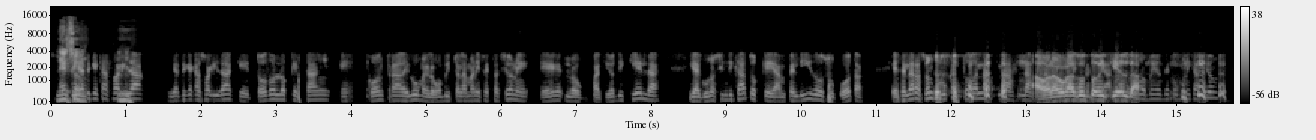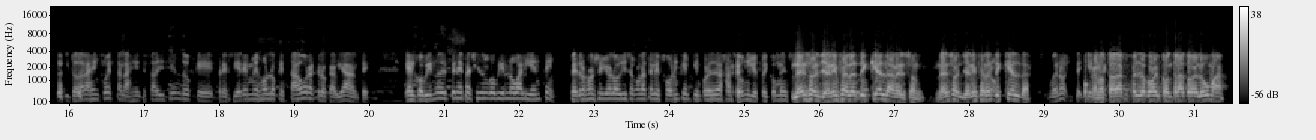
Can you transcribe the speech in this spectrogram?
Nelson. Fíjate qué casualidad, fíjate qué casualidad que todos los que están en contra de Luma, y lo hemos visto en las manifestaciones, es los partidos de izquierda y algunos sindicatos que han perdido su cuota. Esa es la razón, tú buscas todas las... las- las- Ahora es un asunto de izquierda. todos los medios de comunicación y todas las encuestas, la gente está diciendo que prefieren mejor lo que está ahora que lo que había antes. El gobierno del PNP ha sido un gobierno valiente. Pedro Rosselló lo hizo con la telefónica y el tiempo le dio razón y yo estoy convencido. Nelson, Jennifer es de izquierda, Nelson. Nelson, Jennifer es de izquierda. Bueno, Porque no está de acuerdo con el contrato de Luma.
